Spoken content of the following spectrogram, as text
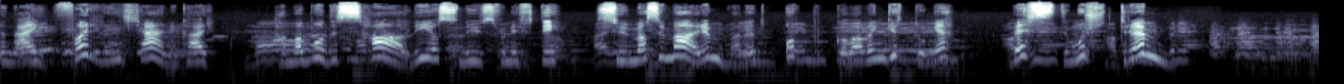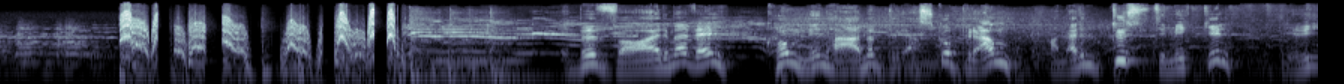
og nei, for en kjernekar. Han var både salig og snusfornuftig. Summa summarum var han et oppgave av en guttunge. Bestemors drøm. Bevare meg vel! Kom inn her med brask og bram! Han er en dustemikkel! Driver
